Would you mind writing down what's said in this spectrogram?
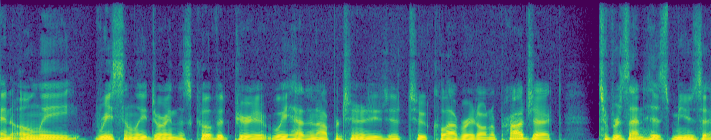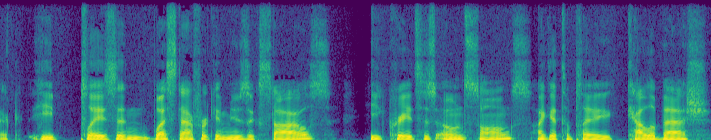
And only recently during this COVID period, we had an opportunity to, to collaborate on a project to present his music. He plays in West African music styles. He creates his own songs. I get to play calabash,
